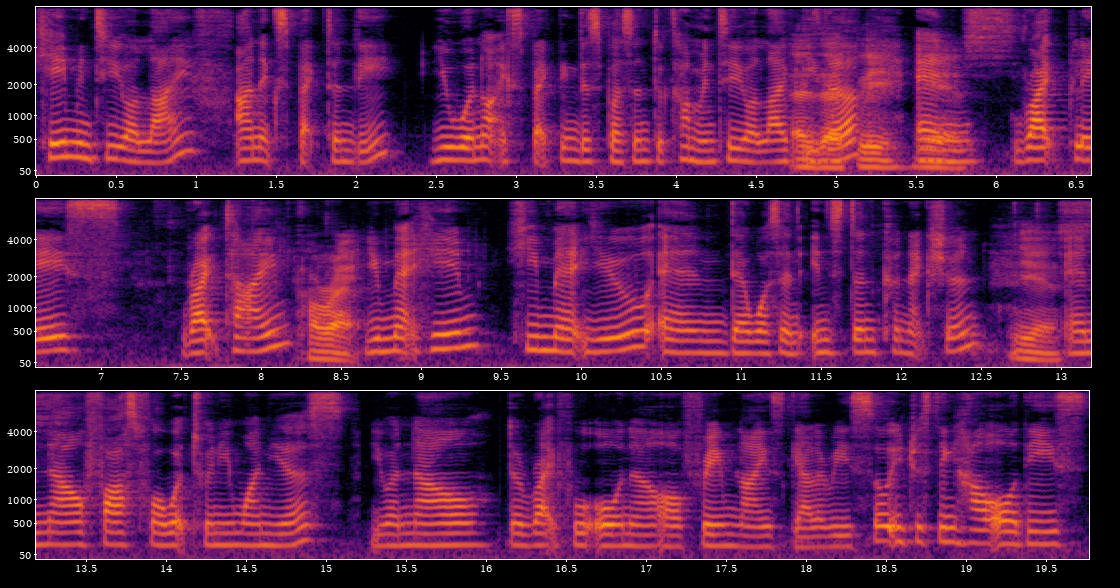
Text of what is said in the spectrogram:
came into your life unexpectedly. You were not expecting this person to come into your life Exactly, either. And yes. right place, right time. correct You met him, he met you, and there was an instant connection. yes And now, fast forward 21 years, you are now the rightful owner of Framelines Gallery. So interesting how all these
